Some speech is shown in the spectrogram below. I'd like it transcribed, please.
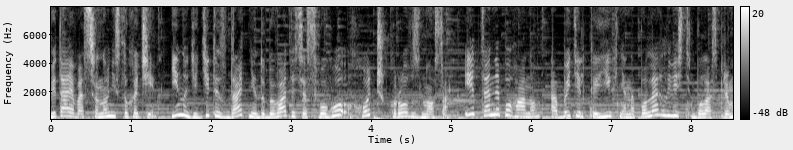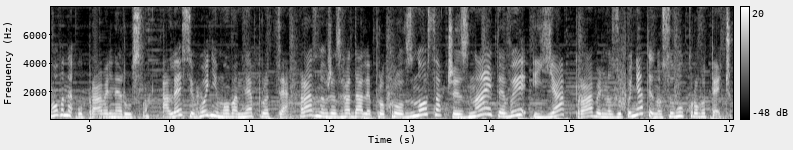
Вітаю вас, шановні слухачі. Іноді діти здатні добиватися свого, хоч кров з носа. І це непогано, аби тільки їхня наполегливість була спрямована у правильне русло. Але сьогодні мова не про це. Раз ми вже згадали про кров з носа. Чи знаєте ви, як правильно зупиняти носову кровотечу?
